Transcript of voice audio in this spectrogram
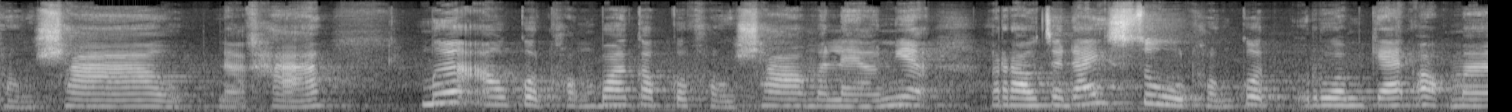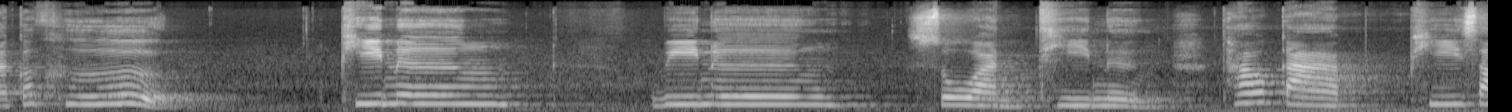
ของชาวนะคะเมื่อเอากฎของบอยกับกฎของชาวมาแล้วเนี่ย เราจะได้สูตรของกฎรวมแก๊สออกมาก็คือ P1 V1 ส่วน T1 เท่ากับ P2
